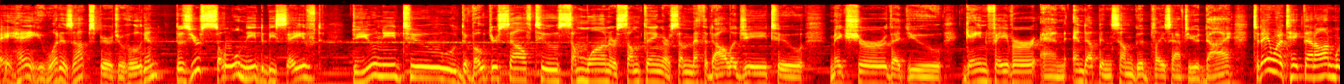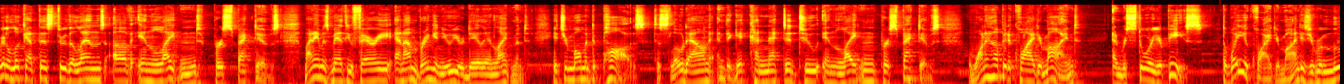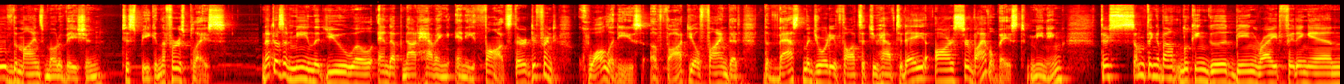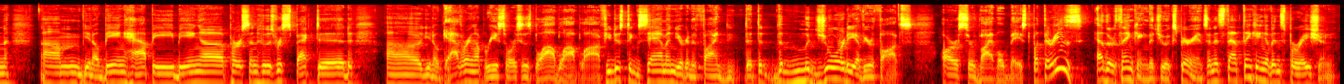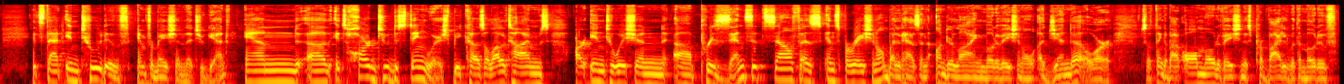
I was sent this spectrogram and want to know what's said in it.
Hey, hey, what is up, spiritual hooligan? Does your soul need to be saved? Do you need to devote yourself to someone or something or some methodology to make sure that you gain favor and end up in some good place after you die? Today, I want to take that on. We're going to look at this through the lens of enlightened perspectives. My name is Matthew Ferry, and I'm bringing you your daily enlightenment. It's your moment to pause, to slow down, and to get connected to enlightened perspectives. I want to help you to quiet your mind and restore your peace. The way you quiet your mind is you remove the mind's motivation to speak in the first place. And that doesn't mean that you will end up not having any thoughts. There are different qualities of thought. You'll find that the vast majority of thoughts that you have today are survival based, meaning there's something about looking good, being right, fitting in, um, you know, being happy, being a person who's respected, uh, you know, gathering up resources, blah, blah, blah. If you just examine, you're going to find that the, the majority of your thoughts are survival based. But there is other thinking that you experience, and it's that thinking of inspiration. It's that intuitive information that you get. And uh, it's hard to distinguish because a lot of times our intuition uh, presents itself as inspirational, but it has an underlying motivational agenda. Or so think about all motivation is provided with a motive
